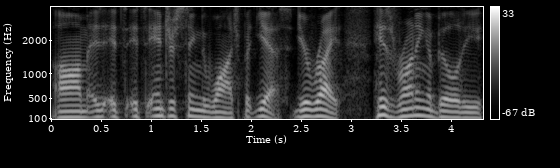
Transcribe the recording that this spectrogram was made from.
Um, it- it's, it's interesting to watch. But yes, you're right. His running ability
